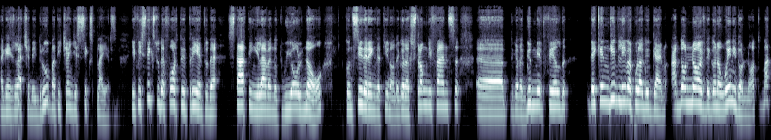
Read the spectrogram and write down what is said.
against Lecce they drew, but he changes six players. If he sticks to the 43 and to the starting 11 that we all know, considering that you know they got a strong defense, uh, they got a good midfield. They can give Liverpool a good game. I don't know if they're gonna win it or not, but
